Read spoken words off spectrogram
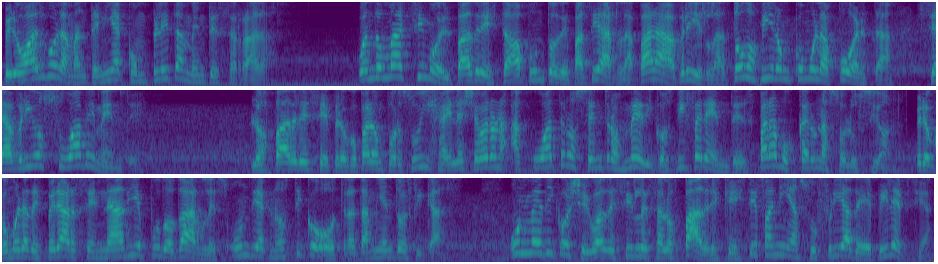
pero algo la mantenía completamente cerrada. Cuando Máximo el padre estaba a punto de patearla para abrirla, todos vieron cómo la puerta se abrió suavemente. Los padres se preocuparon por su hija y la llevaron a cuatro centros médicos diferentes para buscar una solución. Pero como era de esperarse, nadie pudo darles un diagnóstico o tratamiento eficaz. Un médico llegó a decirles a los padres que Estefanía sufría de epilepsia,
